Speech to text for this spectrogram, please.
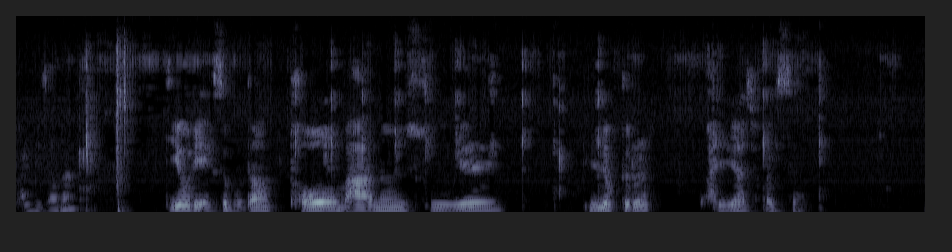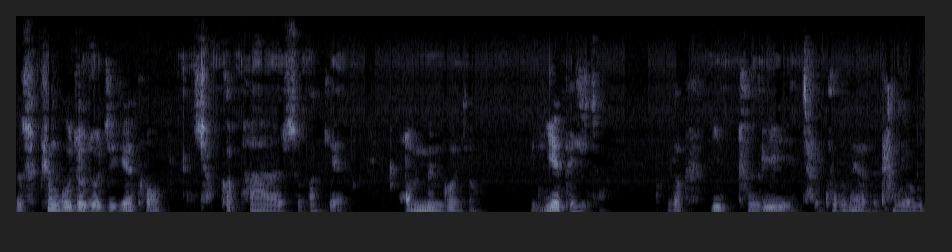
관리자는 띠오리 X보다 더 많은 수의 인력들을 관리할 수가 있어요. 수평 구조 조직에 더 적합할 수밖에 없는 거죠. 이해되시죠? 그래서 이 둘이 잘 구분해야 돼. 당연히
